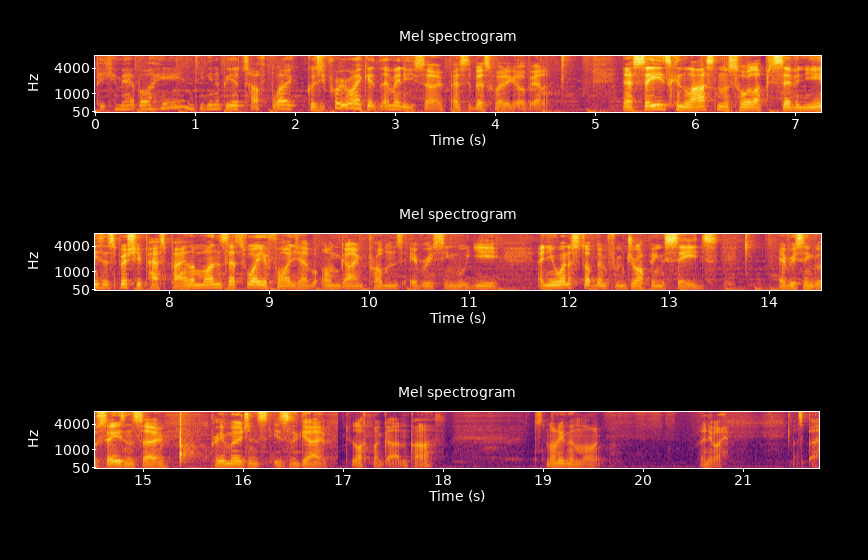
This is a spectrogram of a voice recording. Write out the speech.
pick him out by hand. You're going to be a tough bloke, because you probably won't get that many, so that's the best way to go about it. Now seeds can last in the soil up to 7 years, especially paspalum ones, that's why you find you have ongoing problems every single year. And you want to stop them from dropping seeds every single season, so pre-emergence is the go. Do you like my garden path? It's not even like... Anyway, that's bad.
